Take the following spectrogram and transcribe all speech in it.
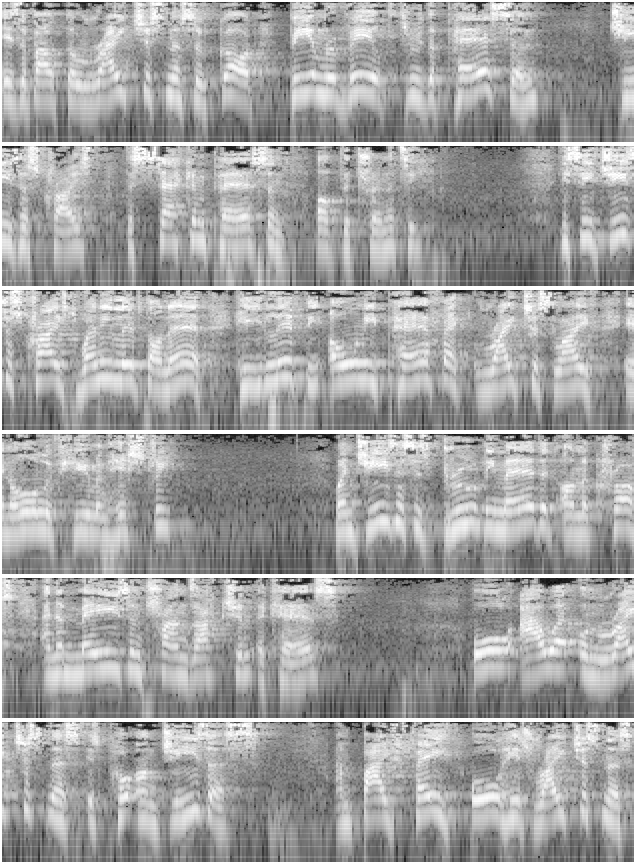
is about the righteousness of God being revealed through the person, Jesus Christ, the second person of the Trinity. You see, Jesus Christ, when he lived on earth, he lived the only perfect, righteous life in all of human history. When Jesus is brutally murdered on the cross, an amazing transaction occurs. All our unrighteousness is put on Jesus. And by faith, all his righteousness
